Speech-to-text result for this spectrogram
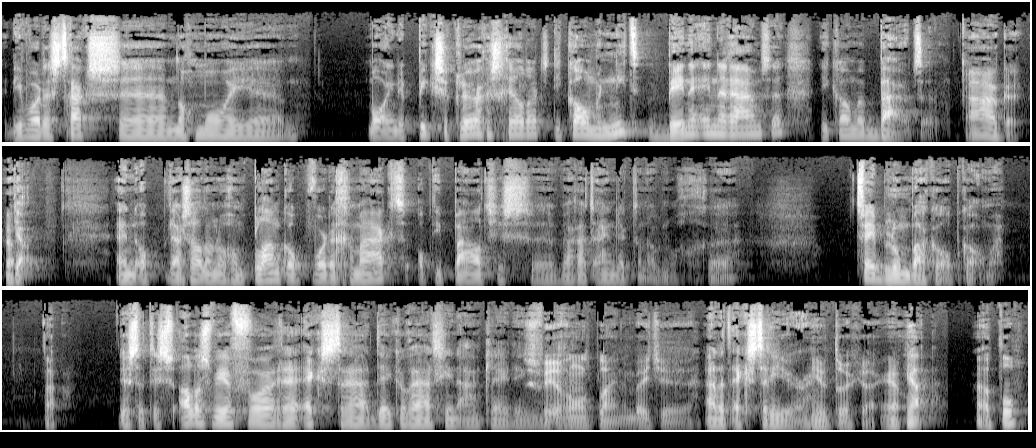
die worden straks eh, nog mooi, eh, mooi in de piekse kleur geschilderd. Die komen niet binnen in de ruimte, die komen buiten. Ah, oké. Ja. Ja. En op, daar zal er nog een plank op worden gemaakt, op die paaltjes, eh, waar uiteindelijk dan ook nog eh, twee bloembakken op komen. Dus dat is alles weer voor eh, extra decoratie en aankleding sfeer van het plein een beetje eh, aan het exterieur. nieuw terugkrijgen. Ja. Ja, ja, top.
